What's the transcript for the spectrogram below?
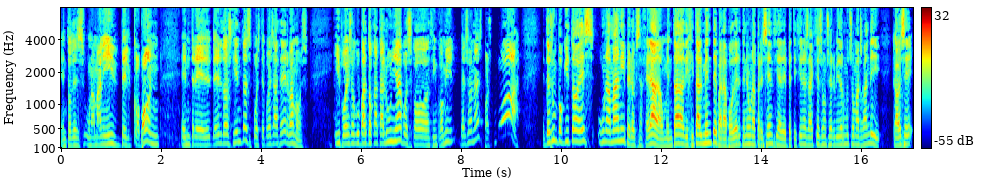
Entonces, una mani del copón entre 200, pues te puedes hacer, vamos. Y puedes ocupar toda Cataluña pues con 5.000 personas, pues ¡buah! Entonces un poquito es una mani, pero exagerada, aumentada digitalmente para poder tener una presencia de peticiones de acceso a un servidor mucho más grande y cada vez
